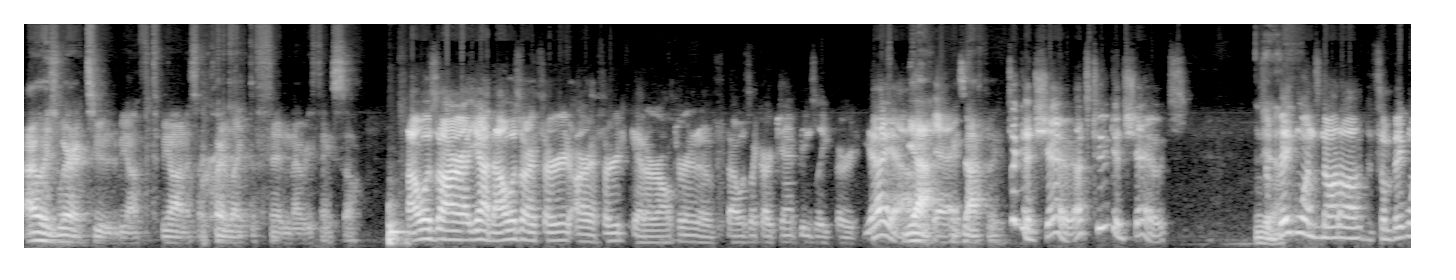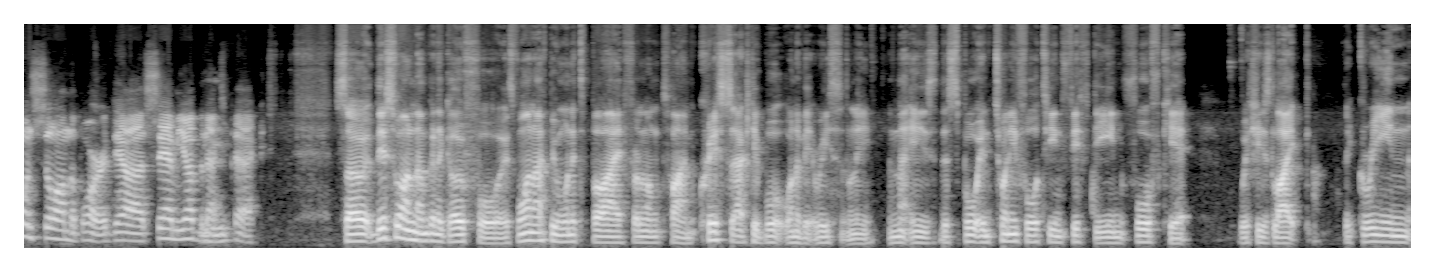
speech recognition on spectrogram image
I always wear it too. To be honest, to be honest, I quite like the fit and everything. So That was our yeah, that was our third our third kit, our alternative. That was like our Champions League third. Yeah, yeah, yeah, exactly. It's a good show. That's two good shows. Some Yeah. big ones not off. Some big ones still on the board. Yeah, Sam, you have the Mm-hmm. next pick. So this one I'm going to go for is one I've been wanting to buy for a long time. Chris actually bought one of it recently, and that is the Sporting 2014-15 fourth kit, which is like the green,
